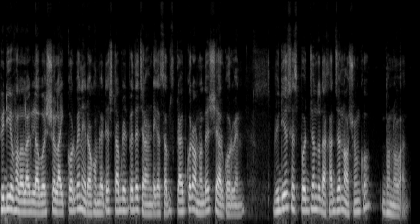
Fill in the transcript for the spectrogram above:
ভিডিও ভালো লাগলে অবশ্যই লাইক করবেন, এরকম লেটেস্ট আপডেট পেতে চ্যানেলটিকে সাবস্ক্রাইব করে অন্যদের শেয়ার করবেন। ভিডিও শেষ পর্যন্ত দেখার জন্য অসংখ্য ধন্যবাদ।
